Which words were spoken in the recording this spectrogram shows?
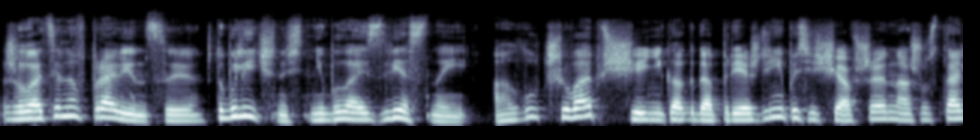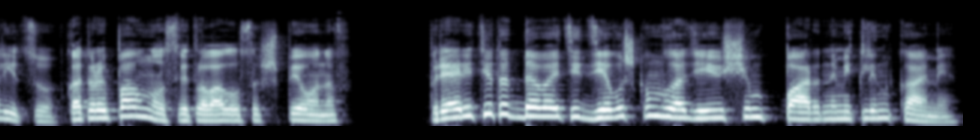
Желательно в провинции, чтобы личность не была известной, а лучше вообще никогда прежде не посещавшая нашу столицу, в которой полно светловолосых шпионов. Приоритет отдавайте девушкам, владеющим парными клинками.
